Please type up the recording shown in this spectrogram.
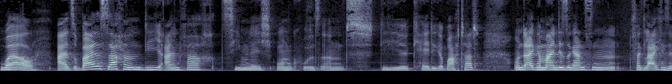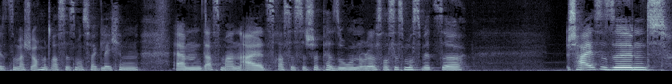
Well, also beides Sachen, die einfach ziemlich uncool sind, die Katie gebracht hat. Und allgemein diese ganzen Vergleiche, sie hat zum Beispiel auch mit Rassismus verglichen, ähm, dass man als rassistische Person oder dass Rassismuswitze scheiße sind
